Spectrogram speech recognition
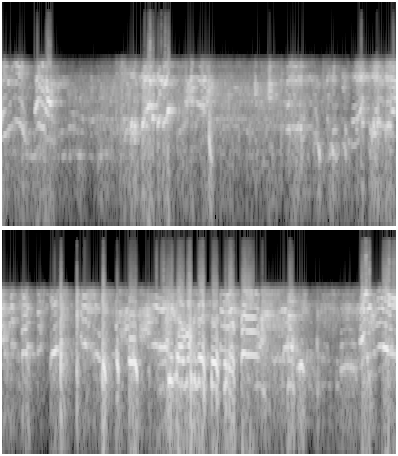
Eli, Çıka bak. Elmi.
